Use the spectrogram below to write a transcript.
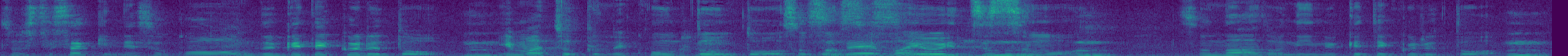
そしてさっきねそこを抜けてくると、うん。今ちょっとね混沌とそこで迷いつつも。うん。うんその後に抜けてくるとうん。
